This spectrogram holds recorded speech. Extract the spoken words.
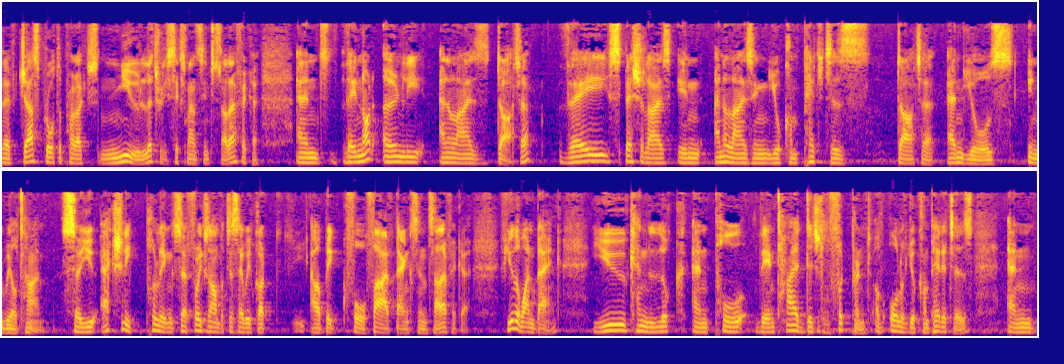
they've just brought the product new, literally six months into South Africa. And they not only analyze data, they specialize in analyzing your competitors' data and yours in real time. So you're actually pulling, so for example, to say we've got our big four five banks in South Africa. If you're the one bank, you can look and pull the entire digital footprint of all of your competitors and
